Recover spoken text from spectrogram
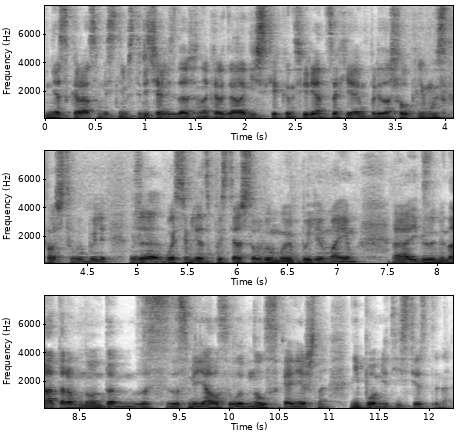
несколько раз мы с ним встречались даже на кардиологических конференциях. Я ему пришел к нему и сказал, что вы были уже 8 лет спустя, что вы мы были моим э, экзаменатором, но он там засмеялся, улыбнулся, конечно, не помнит, естественно.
